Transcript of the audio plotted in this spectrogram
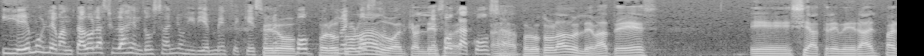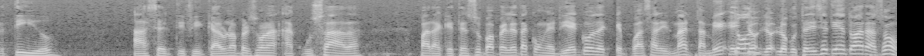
y hemos levantado la ciudad en dos años y diez meses, que eso Pero, es poco, por otro lado, alcaldesa, poca cosa. por otro lado, el debate es, eh, ¿se atreverá el partido a certificar a una persona acusada? Para que esté en su papeleta con el riesgo de que pueda salir mal. También eh, lo que usted dice tiene toda razón.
